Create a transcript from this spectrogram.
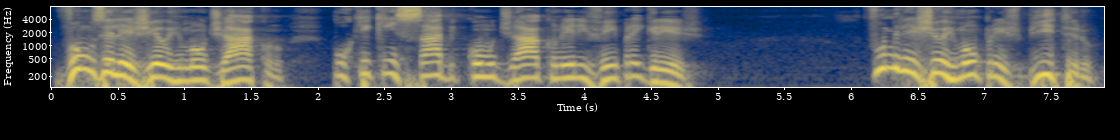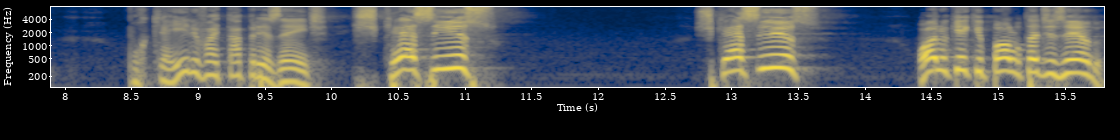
Vamos eleger o irmão diácono, porque quem sabe como diácono ele vem para a igreja. Vamos eleger o irmão presbítero, porque aí ele vai estar presente. Esquece isso. Esquece isso. Olha o que que Paulo está dizendo:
